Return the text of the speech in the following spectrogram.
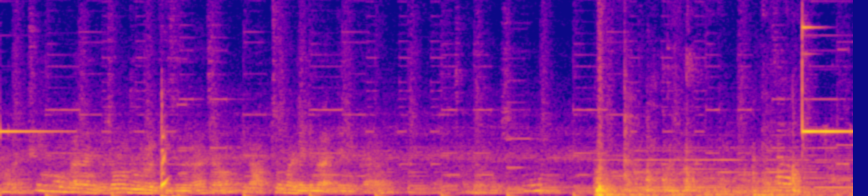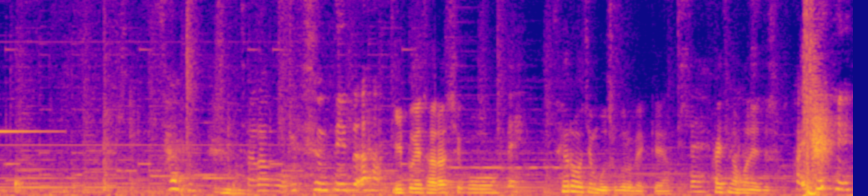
뭐 트임 공간은 이 정도를 기준으로 하죠. 이 앞쪽을 내리면 안 되니까요. 잘 잘하고 오겠습니다. 이쁘게 잘하시고 네, 새로워진 모습으로 뵐게요. 네. 파이팅 한번 해주시고. 화이팅.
